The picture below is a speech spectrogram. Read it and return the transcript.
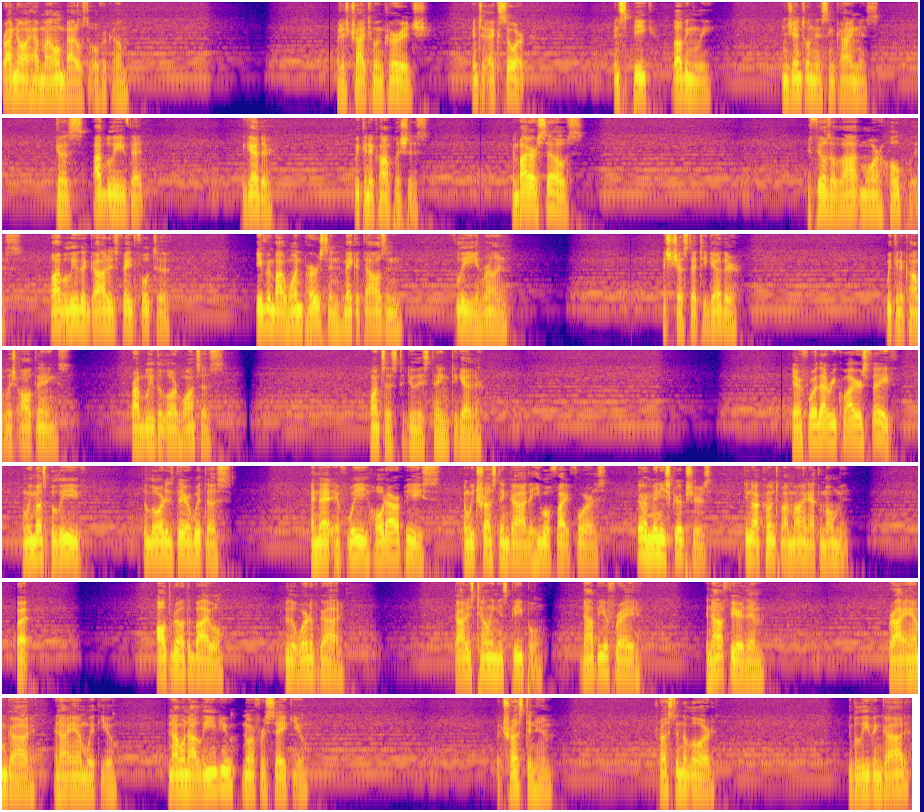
for I know I have my own battles to overcome. Let us try to encourage and to exhort and speak lovingly in gentleness and kindness because I believe that together we can accomplish this. And by ourselves, it feels a lot more hopeless. But I believe that God is faithful to, even by one person, make a thousand flee and run. It's just that together we can accomplish all things. For I believe the Lord wants us, wants us to do this thing together. Therefore, that requires faith, and we must believe that the Lord is there with us, and that if we hold our peace and we trust in God, that He will fight for us. There are many scriptures that do not come to my mind at the moment. But all throughout the Bible, through the Word of God, God is telling His people, not be afraid, do not fear them, for I am God, and I am with you, and I will not leave you nor forsake you. But trust in Him. Trust in the Lord. You believe in God?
